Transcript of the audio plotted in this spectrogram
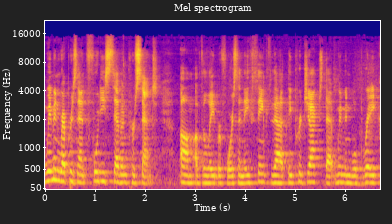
women represent 47 percent um, of the labor force, and they think that they project that women will break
